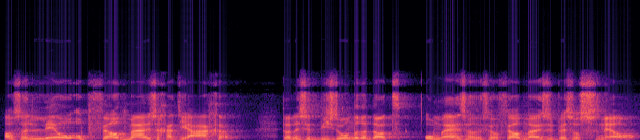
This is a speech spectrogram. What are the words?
als een leeuw op veldmuizen gaat jagen, dan is het bijzondere dat om, zo'n zo veldmuis is best wel snel,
